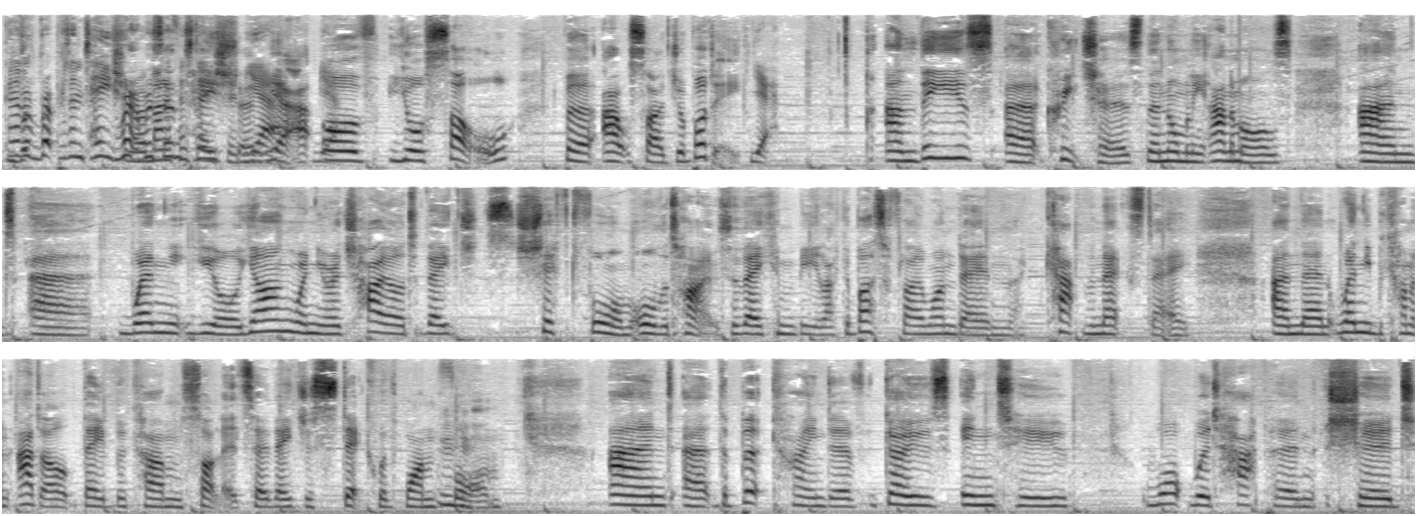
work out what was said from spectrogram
Kind of a representation, or a manifestation. Yeah. of your soul, but outside your body. yeah. And these uh, creatures, they're normally animals, and uh, when you're young, when you're a child, they shift form all the time. So they can be like a butterfly one day and a cat the next day. And then when you become an adult, they become solid. So they just stick with one form. And uh, the book kind of goes into what would happen should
